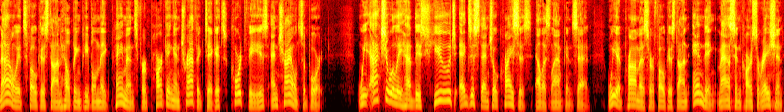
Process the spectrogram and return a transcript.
Now it's focused on helping people make payments for parking and traffic tickets, court fees, and child support. We actually had this huge existential crisis, Ellis Lamkin said. We at Promise are focused on ending mass incarceration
